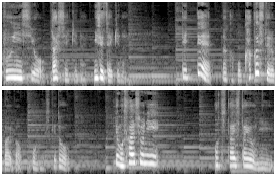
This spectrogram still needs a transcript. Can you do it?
封印しよう出しちゃいけない見せちゃいけない。って言ってなんかこう隠してる場合が多いんですけどでも最初にお伝えしたように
